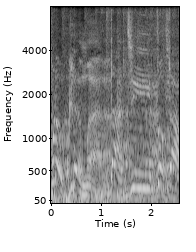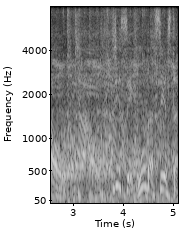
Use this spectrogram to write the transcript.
Programa Tarde Total. De segunda a sexta,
